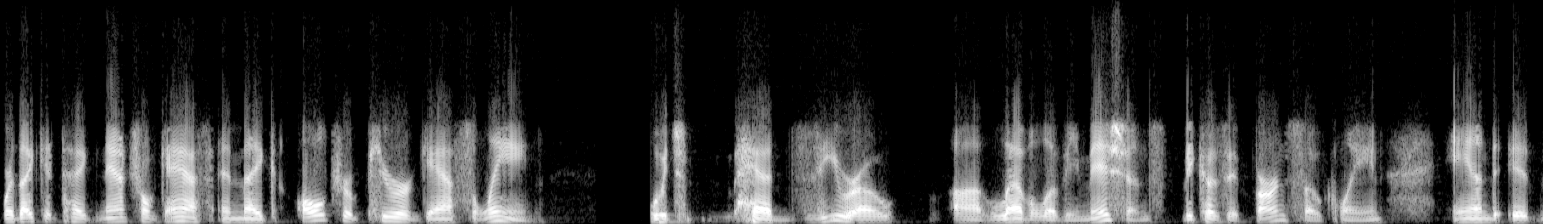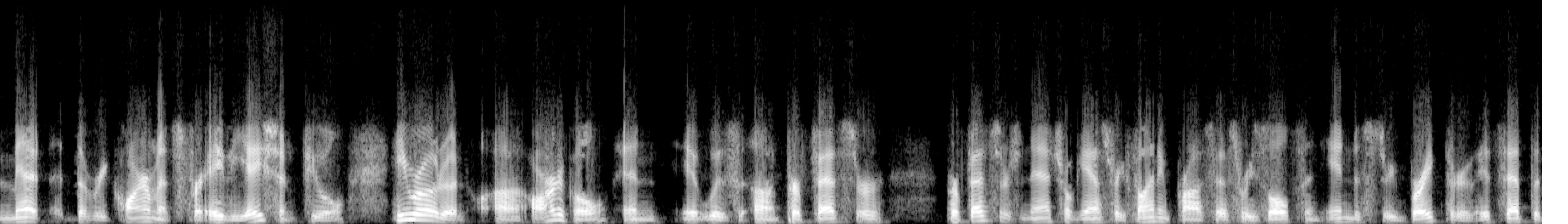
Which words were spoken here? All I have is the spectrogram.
where they could take natural gas and make ultra pure gasoline, which had zero uh, level of emissions because it burns so clean and it met the requirements for aviation fuel. He wrote an uh, article, and it was uh, Professor Professor's natural gas refining process results in industry breakthrough. It's at the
